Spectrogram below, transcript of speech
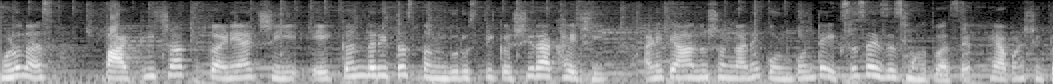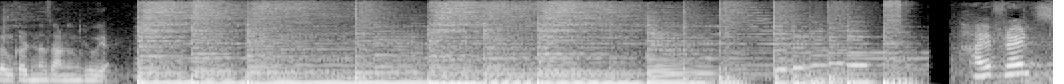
म्हणूनच पाठीच्या कण्याची एकंदरीतच तंदुरुस्ती कशी राखायची आणि त्या अनुषंगाने कोणकोणते एक्सरसाइजेस महत्त्वाचे आहेत हे आपण शीतलकडनं जाणून घेऊया. हाय फ्रेंड्स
